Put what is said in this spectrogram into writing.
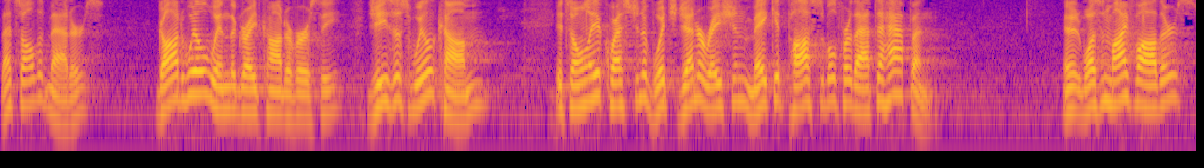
That's all that matters. God will win the great controversy. Jesus will come. It's only a question of which generation make it possible for that to happen. And it wasn't my fathers,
